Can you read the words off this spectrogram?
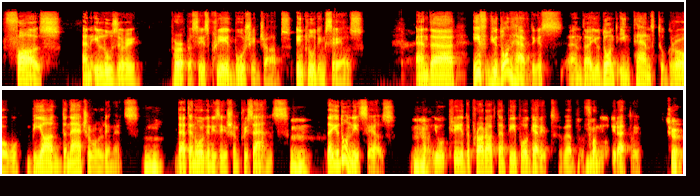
false and illusory purposes create bullshit jobs, including sales. And uh, if you don't have this and uh, you don't intend to grow beyond the natural limits hmm that an organization presents, hmm then you don't need sales. You, hmm know, you create the product and people get it uh, from you directly. Sure.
